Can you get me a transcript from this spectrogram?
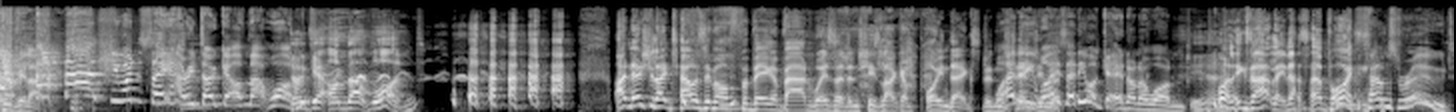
she'd be like, she wouldn't say, "Harry, don't get on that one." don't get on that wand. I know she like tells him off for being a bad wizard, and she's like a Poindexter. and Why, they, why is anyone getting on a wand? Yeah. Well, exactly. That's her point. Sounds rude.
